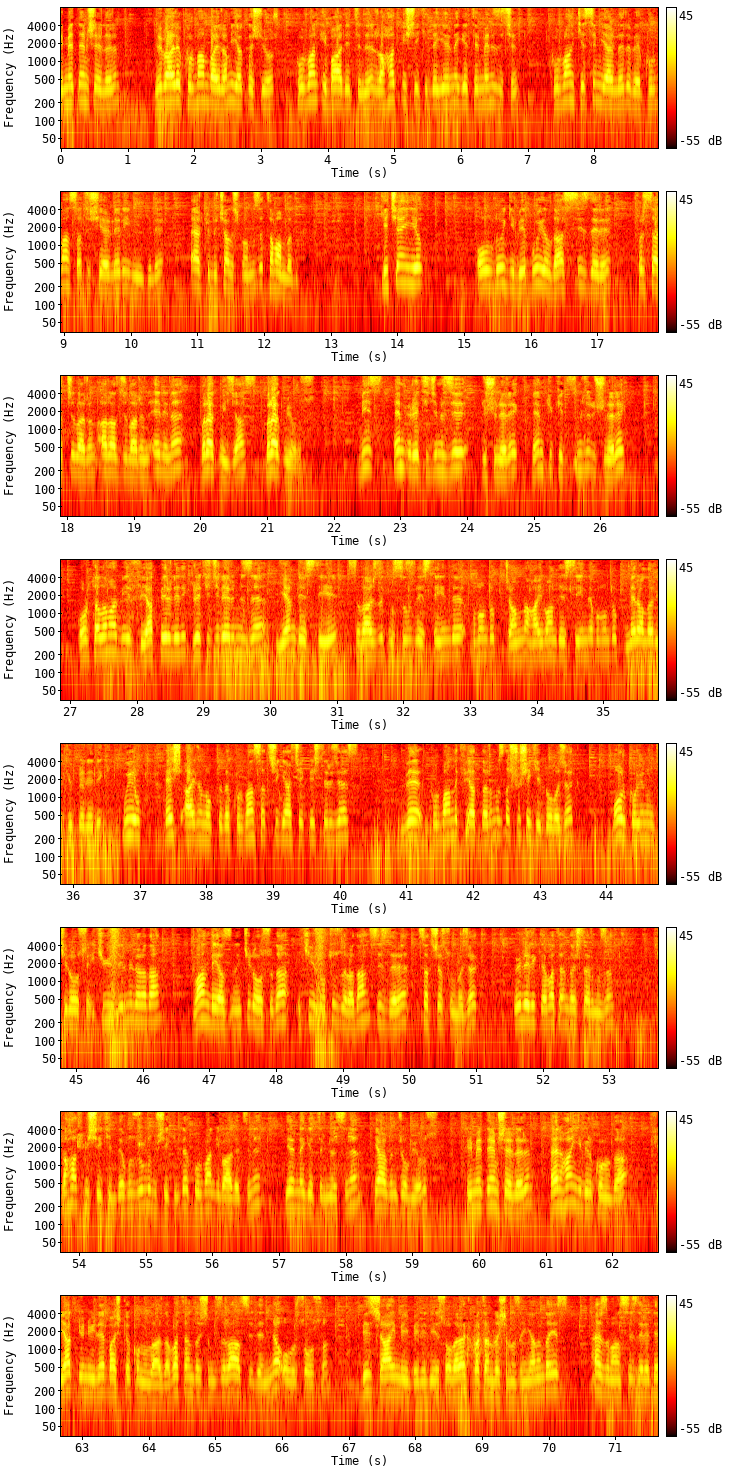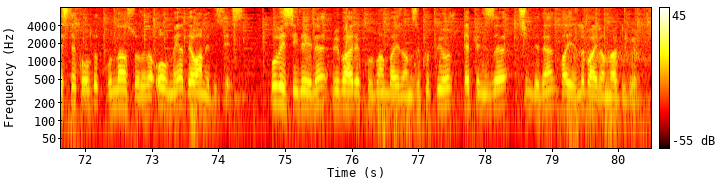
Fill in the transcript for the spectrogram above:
Kıymetli hemşehrilerim, mübarek Kurban Bayramı yaklaşıyor. Kurban ibadetini rahat bir şekilde yerine getirmeniz için kurban kesim yerleri ve kurban satış yerleri ile ilgili her türlü çalışmamızı tamamladık. Geçen yıl olduğu gibi bu yılda sizleri fırsatçıların, aracıların eline bırakmayacağız, bırakmıyoruz. Biz hem üreticimizi düşünerek hem tüketicimizi düşünerek ortalama bir fiyat belirledik. Üreticilerimize yem desteği, sılajlık mısır desteğinde bulunduk, canlı hayvan desteğinde bulunduk, meraları gübreledik. Bu yıl 5 ayrı noktada kurban satışı gerçekleştireceğiz ve kurbanlık fiyatlarımız da şu şekilde olacak. Mor koyunun kilosu 220 liradan, Van beyazının kilosu da 230 liradan sizlere satışa sunulacak. Böylelikle vatandaşlarımızın rahat bir şekilde, huzurlu bir şekilde kurban ibadetini yerine getirmesine yardımcı oluyoruz. Kıymetli hemşerilerim, herhangi bir konuda fiyat yönüyle başka konularda vatandaşımızı rahatsız eden ne olursa olsun biz Şahin Bey Belediyesi olarak vatandaşımızın yanındayız. Her zaman sizlere destek olduk. Bundan sonra da olmaya devam edeceğiz. Bu vesileyle mübarek Kurban Bayramımızı kutluyor. Hepinize şimdiden hayırlı bayramlar diliyorum.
